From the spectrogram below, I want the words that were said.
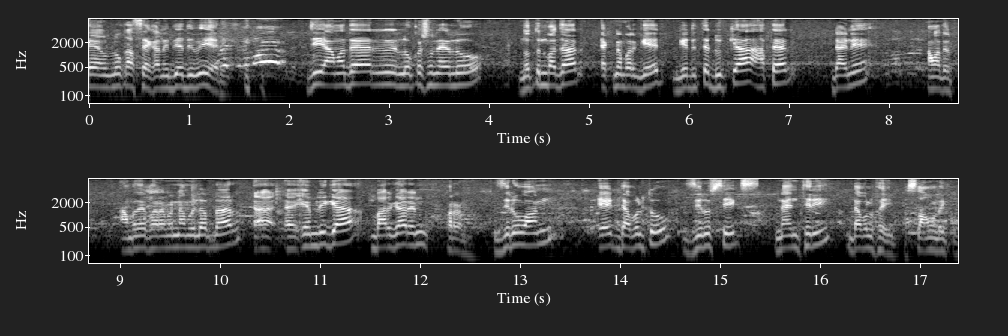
এ লোক আছে, এখানে দিয়ে দিবে আর। জি, আমাদের লোকেশনে এলো নতুন বাজার, এক নম্বর গেট গেটেতে ঢুকিয়া হাতের ডাইনে আমাদের আমাদের ফার্মের নাম হলো আপনার America burger and farm, zero one eight double two zero six nine three double five. আসসালামু আলাইকুম।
